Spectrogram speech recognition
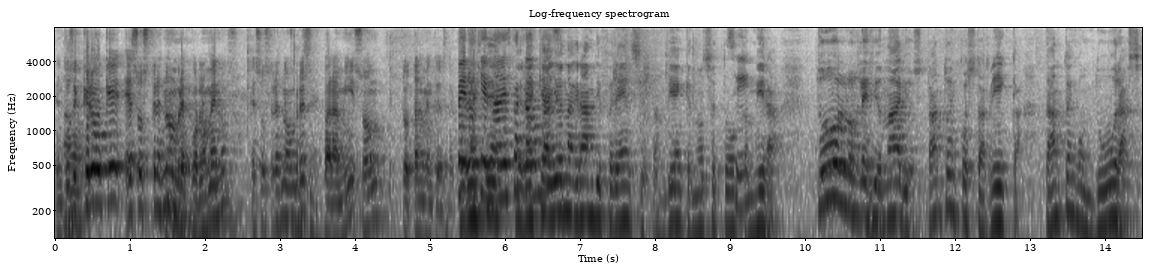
Entonces ah. creo que esos tres nombres, por lo menos, esos tres nombres para mí son totalmente destacados. Pero, quien ha destacado es que hay una gran diferencia también que no se toca. Mira, todos los legionarios, tanto en Costa Rica, tanto en Honduras,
